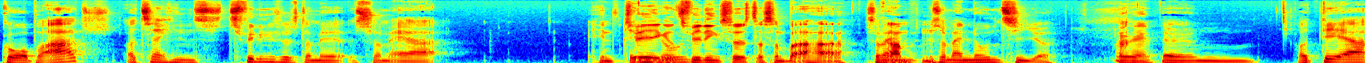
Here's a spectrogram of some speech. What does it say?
gå over på Arch og tage hendes tvillingesøster med, som er, Hendes er nogen- tvillingssøster, som bare har som er, den. som er nogen tiger. Okay. Øhm, og det er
